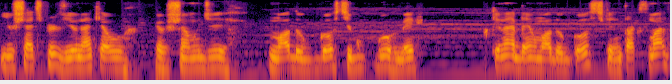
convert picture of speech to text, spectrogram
E o chat preview, né? Que é o eu chamo de modo Ghost Gourmet. Porque não é bem o modo Ghost que a gente está acostumado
